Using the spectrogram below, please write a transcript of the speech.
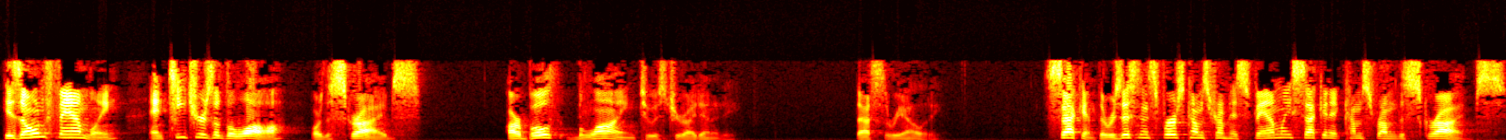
his own family and teachers of the law, or the scribes, are both blind to his true identity. That's the reality. Second, the resistance first comes from his family. Second, it comes from the scribes.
